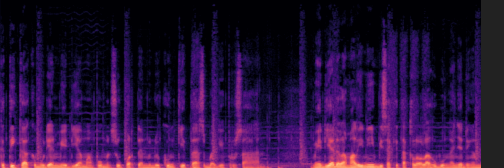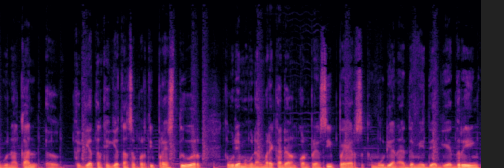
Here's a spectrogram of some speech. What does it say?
ketika kemudian media mampu mensupport dan mendukung kita sebagai perusahaan. Media dalam hal ini bisa kita kelola hubungannya dengan menggunakan eh, kegiatan-kegiatan seperti press tour, kemudian mengundang mereka dalam konferensi pers, kemudian ada media gathering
